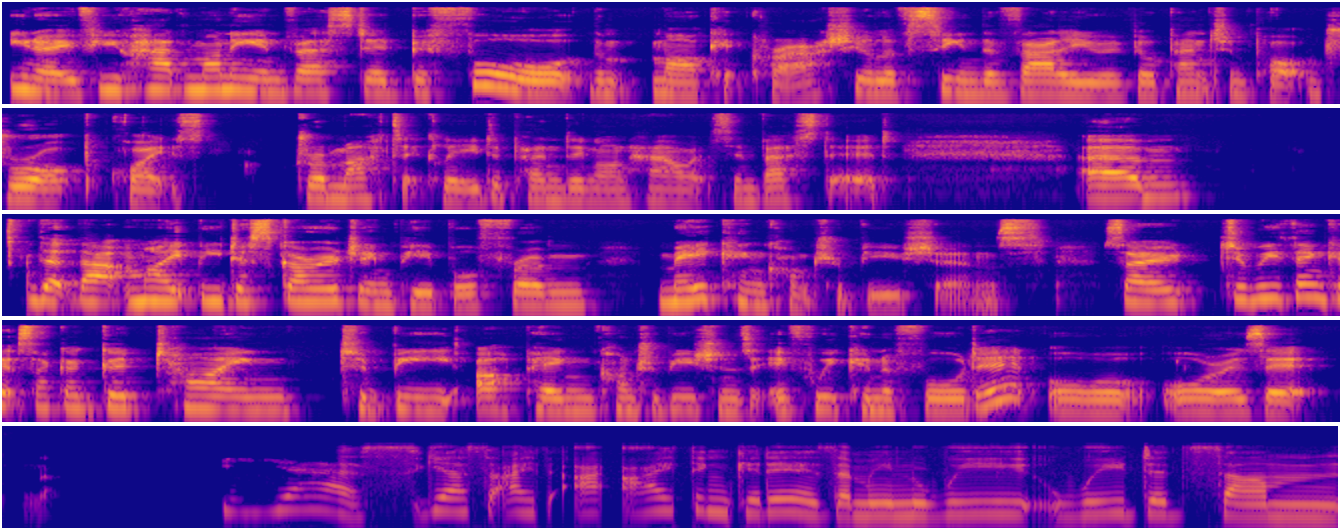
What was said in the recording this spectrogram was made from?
you know if you had money invested before the market crash, you'll have seen the value of your pension pot drop quite dramatically, depending on how it's invested. Um, that that might be discouraging people from making contributions. So, do we think it's like a good time to be upping contributions if we can afford it, or or is it Yes, yes, I, I I think it is. I mean, we we did some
